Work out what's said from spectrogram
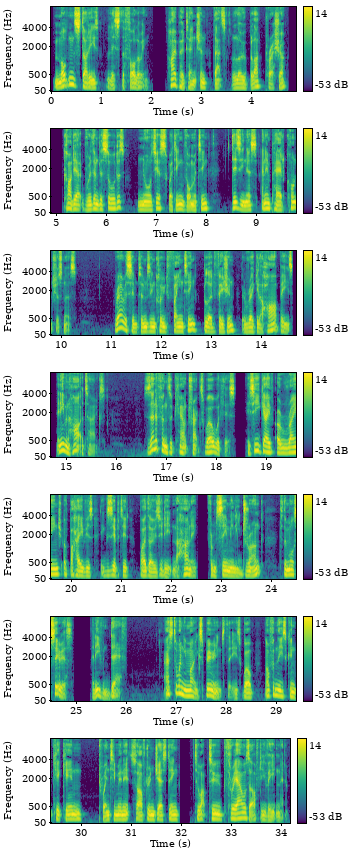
Modern studies list the following hypotension, that's low blood pressure, cardiac rhythm disorders, nausea, sweating, vomiting, dizziness, and impaired consciousness. Rarer symptoms include fainting, blurred vision, irregular heartbeats, and even heart attacks. Xenophon's account tracks well with this, as he gave a range of behaviours exhibited by those who'd eaten the honey, from seemingly drunk to the more serious, and even death. As to when you might experience these, well, often these can kick in 20 minutes after ingesting to up to 3 hours after you've eaten it.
